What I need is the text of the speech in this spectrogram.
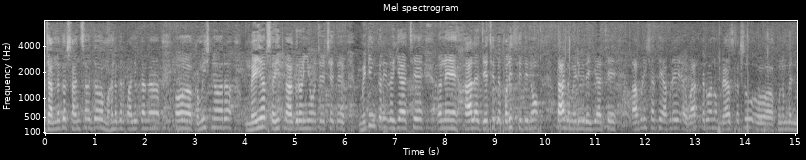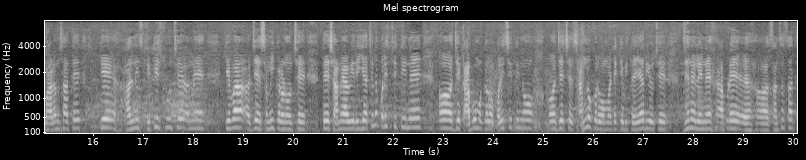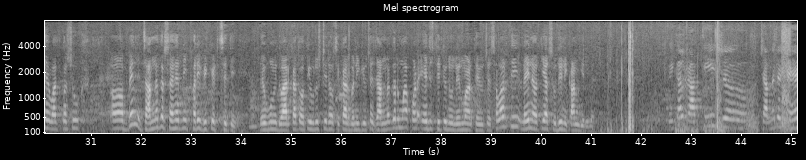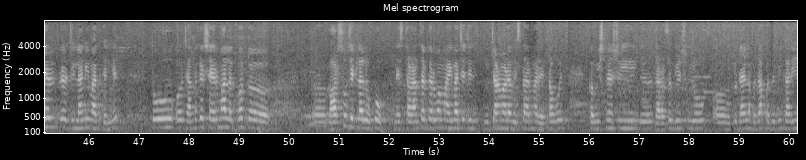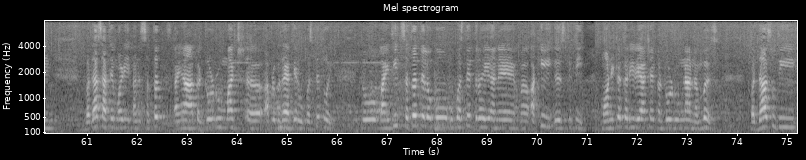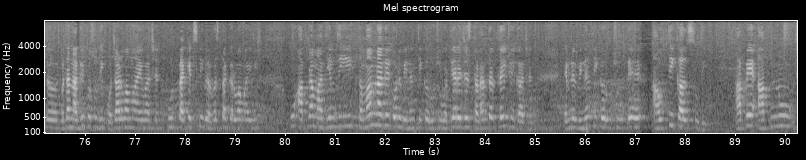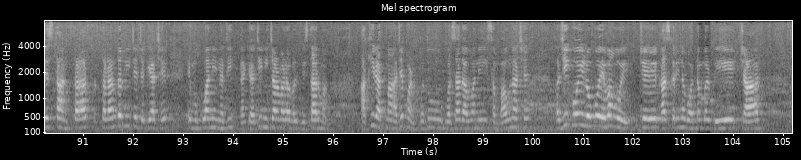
જામનગર સાંસદ, મહાનગરપાલિકાના કમિશનર, મેયર સહિતના અગ્રણીઓ જે છે તે મિટિંગ કરી રહ્યા છે અને હાલ જે છે તે પરિસ્થિતિનો તાગ મેળવી રહ્યા છે. આપણી સાથે આપણે વાત કરવાનો પ્રયાસ કરશું પૂનમબેન માડમ સાથે કે હાલની સ્થિતિ શું છે અને કેવા જે સમીકરણો છે તે સામે આવી રહ્યા છે ને પરિસ્થિતિને જે કાબૂમાં કરવા, પરિસ્થિતિનો જે છે સામનો કરવા માટે કેવી તૈયારીઓ છે જેને લઈને આપણે સાંસદ સાથે વાત કરશું. બેન, જામનગર શહેરની ફરી વિકેટ સ્થિતિ. દેવભૂમિ દ્વારકા તો અતિવૃષ્ટિનો શિકાર બની ગયું છે. જામનગરમાં પણ એ જ સ્થિતિનું નિર્માણ થયું છે. સવારથી લઈને અત્યાર સુધીની કામગીરી ગઈકાલ રાતથી જ જામનગર શહેર જિલ્લાની વાત કરીએ. તો જામનગર શહેરમાં લગભગ બારસો જેટલા લોકોને સ્થળાંતર કરવામાં આવ્યા છે જે નીચાણવાળા વિસ્તારમાં રહેતા હોય. કમિશનરશ્રી ધારાસભ્યશ્રીઓ ચૂંટાયેલા બધા પદાધિકારી બધા સાથે મળી અને સતત અહીંયા આ કંટ્રોલ રૂમમાં જ આપણે બધા અત્યારે ઉપસ્થિત હોય. તો અહીંથી જ સતત એ લોકો ઉપસ્થિત રહી અને આખી સ્થિતિ મોનિટર કરી રહ્યા છે, કંટ્રોલ રૂમના નંબર્સ બધા સુધી બધા નાગરિકો સુધી પહોંચાડવામાં આવ્યા છે. ફૂડ પેકેટ્સની વ્યવસ્થા કરવામાં આવી છે. હું આપના માધ્યમથી તમામ નાગરિકોને વિનંતી કરું છું, અત્યારે જે સ્થળાંતર થઈ ચૂક્યા છે, એમને વિનંતી કરું છું કે આવતીકાલ સુધી આપે આપનું જે સ્થાન સ્થળાંતરની જે જગ્યા છે, એ મૂકવાની નથી, કારણ કે હજી નીચાણવાળા વિસ્તારમાં આખી રાતમાં આજે પણ વધુ વરસાદ આવવાની સંભાવના છે. હજી કોઈ લોકો એવા હોય જે ખાસ કરીને વોર્ડ નંબર બે, ચાર,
